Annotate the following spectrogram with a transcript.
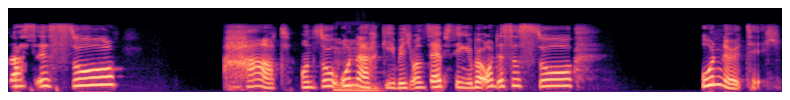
das ist so hart und so Mhm. unnachgiebig uns selbst gegenüber und es ist so unnötig.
